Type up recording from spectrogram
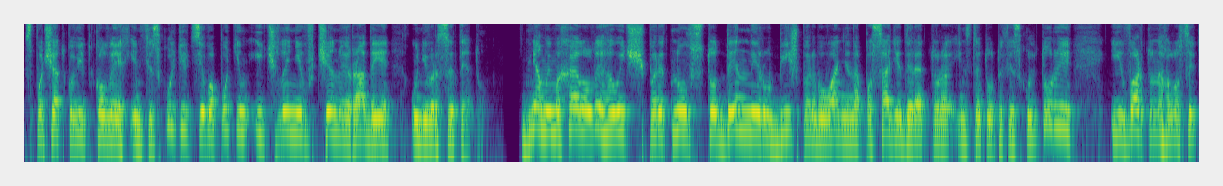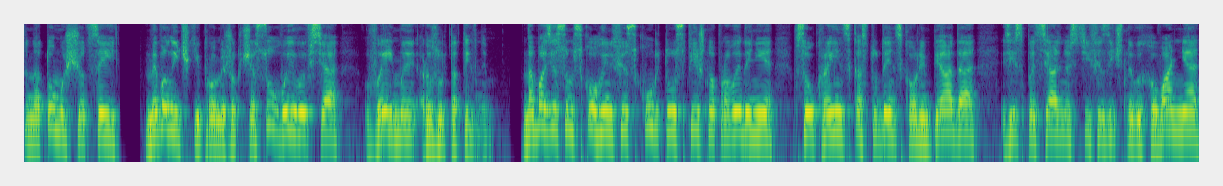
спочатку від колег інфізкультівців, а потім і членів вченої ради університету. Днями Михайло Олегович перетнув 100-денний рубіж перебування на посаді директора Інституту фізкультури, і варто наголосити на тому, що цей невеличкий проміжок часу виявився вельми результативним. На базі сумського інфізкульту успішно проведені всеукраїнська студентська олімпіада зі спеціальності фізичне виховання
